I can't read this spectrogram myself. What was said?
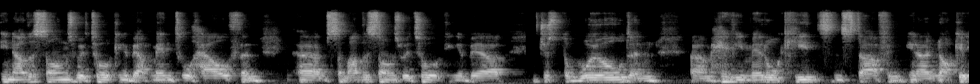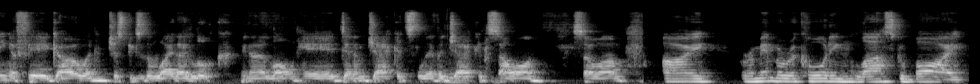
in other songs, we're talking about mental health and um, some other songs we're talking about just the world and um, heavy metal kids and stuff and you know not getting a fair go and just because of the way they look you know long hair denim jackets leather jackets so on so um, i remember recording last goodbye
